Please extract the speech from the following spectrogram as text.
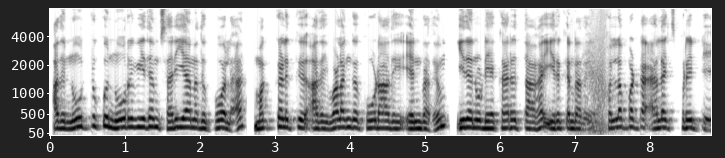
அது நூற்றுக்கு நூறு வீதம் சரியானது போல மக்களுக்கு அதை வழங்கக்கூடாது என்பதும் இதனுடைய கருத்தாக இருக்கின்றது. கொல்லப்பட்ட அலெக்ஸ் பிரிட்டி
